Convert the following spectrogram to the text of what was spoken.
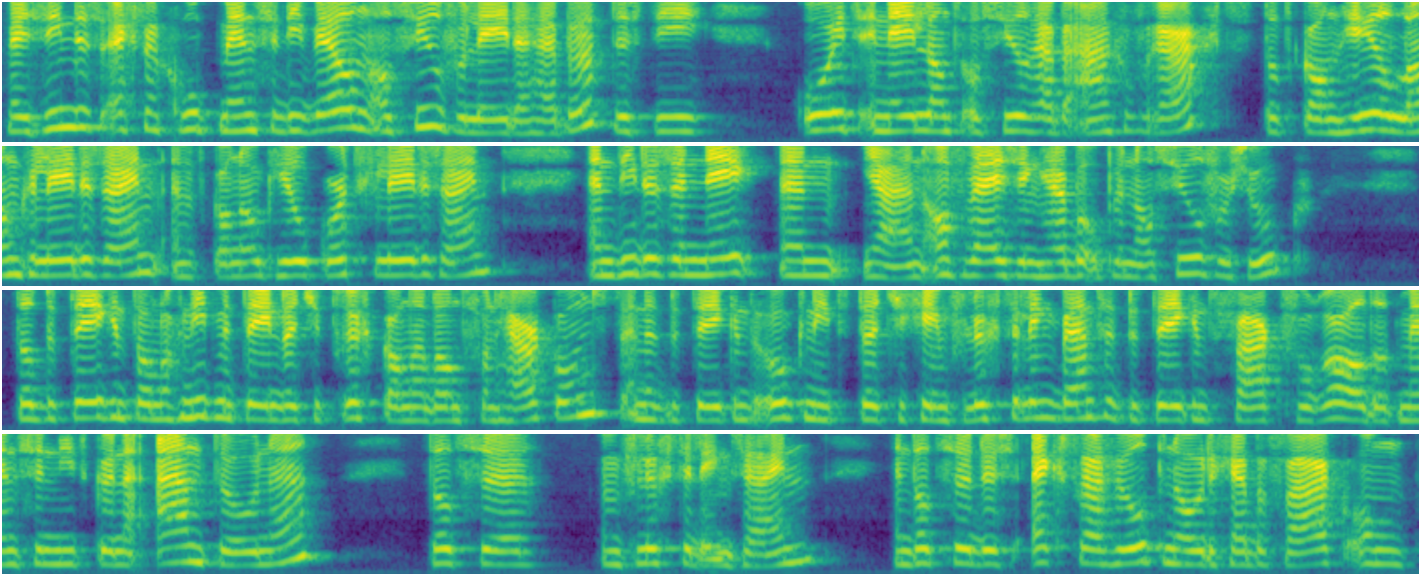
Wij zien dus echt een groep mensen die wel een asielverleden hebben, dus die ooit in Nederland asiel hebben aangevraagd. Dat kan heel lang geleden zijn en het kan ook heel kort geleden zijn. En die dus een, een, ja, een afwijzing hebben op een asielverzoek. Dat betekent dan nog niet meteen dat je terug kan naar land van herkomst. En het betekent ook niet dat je geen vluchteling bent. Het betekent vaak vooral dat mensen niet kunnen aantonen dat ze een vluchteling zijn. En dat ze dus extra hulp nodig hebben vaak om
